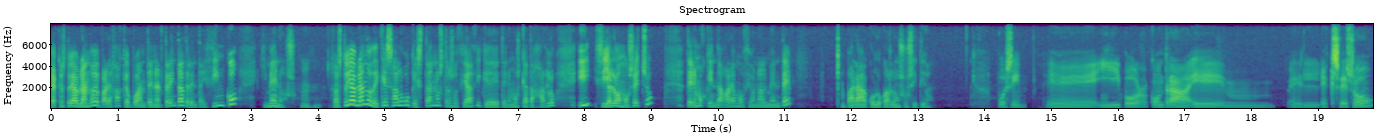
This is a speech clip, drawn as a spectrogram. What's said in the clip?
Es que estoy hablando de parejas que puedan tener 30, 35 y menos. O sea, estoy hablando de que es algo que está en nuestra sociedad y que tenemos que atajarlo y si ya lo hemos hecho, tenemos que indagar emocionalmente para colocarlo en su sitio. Pues sí. Eh, y por contra, eh, el exceso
